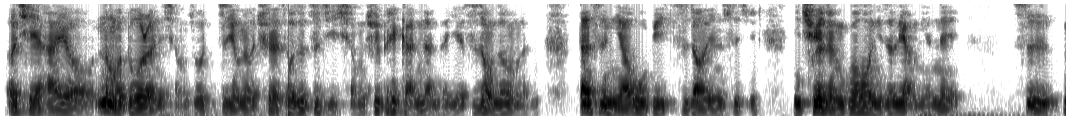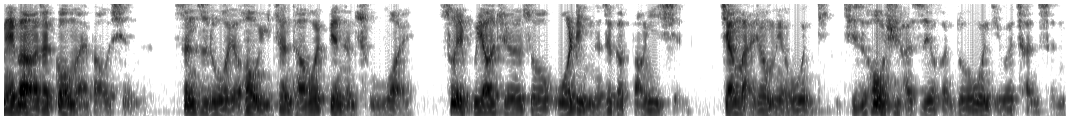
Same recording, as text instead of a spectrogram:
而且还有那么多人想说自己有没有确诊，或是自己想去被感染的，也是这种这种人。但是你要务必知道一件事情：你确诊过后，你这两年内是没办法再购买保险的，甚至如果有后遗症，它会变成除外。所以不要觉得说我领了这个防疫险，将来就没有问题。其实后续还是有很多问题会产生。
